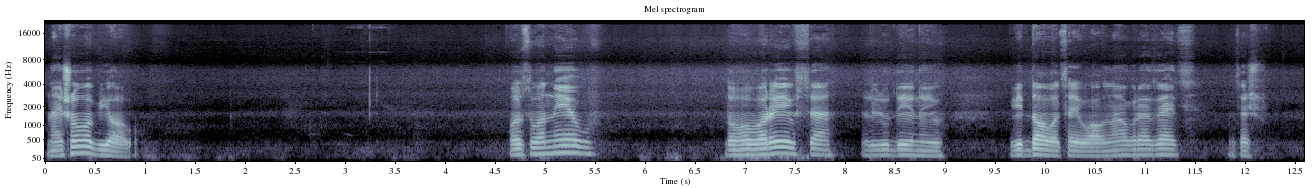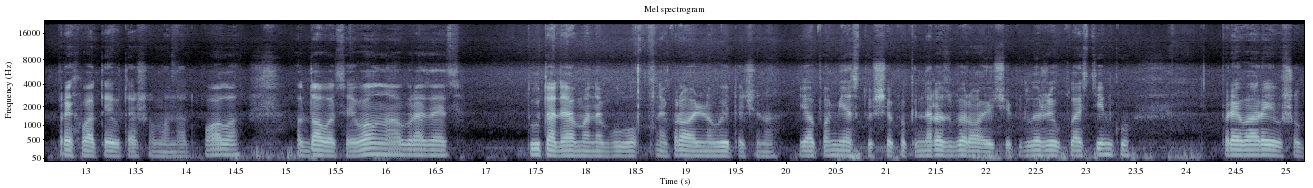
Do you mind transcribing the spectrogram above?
Знайшов об'яву. Позвонив, договорився з людиною, віддав оцей вал на образець. Це ж прихватив те, що в мене відпало. Віддав оцей вал на образець. Тут, де в мене було неправильно виточено. Я по місту ще поки не розбираючи, підложив пластинку, приварив, щоб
